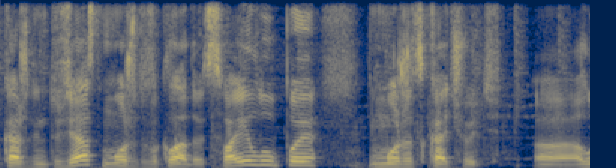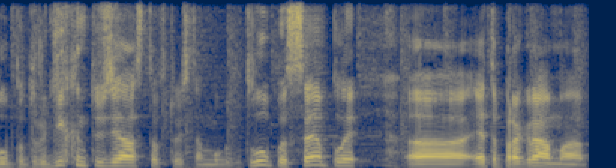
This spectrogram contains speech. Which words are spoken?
каждый энтузиаст может выкладывать свои лупы, может скачивать лупы других энтузиастов, то есть там могут быть лупы, сэмплы. Э, эта программа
